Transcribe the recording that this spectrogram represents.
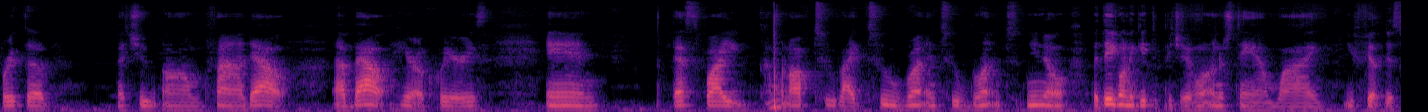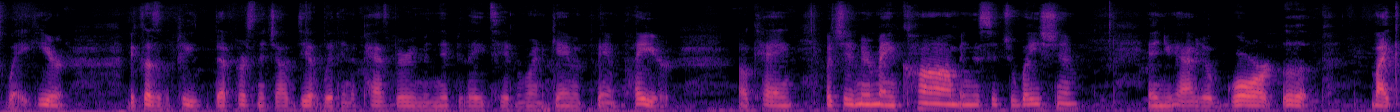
breakup that you um, find out about here, Aquarius. And that's why you coming off too like too blunt and too blunt, you know. But they're gonna get the picture. They're gonna understand why you felt this way here because of the pe- that person that y'all dealt with in the past, very manipulative and running a game and being player. Okay, but you remain calm in this situation, and you have your guard up, like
